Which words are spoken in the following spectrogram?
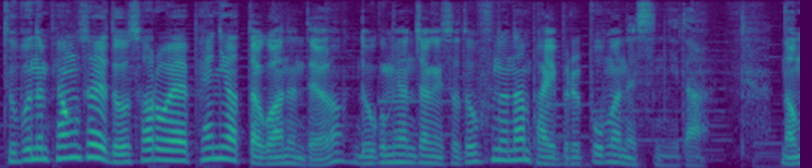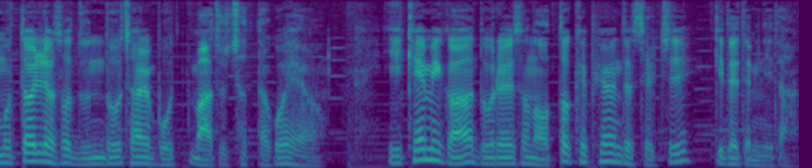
두 분은 평소에도 서로의 팬이었다고 하는데요. 녹음 현장에서도 훈훈한 vibe를 뿜어냈습니다. 너무 떨려서 눈도 잘 못 마주쳤다고 해요. 이 케미가 노래에선 어떻게 표현됐을지 기대됩니다.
